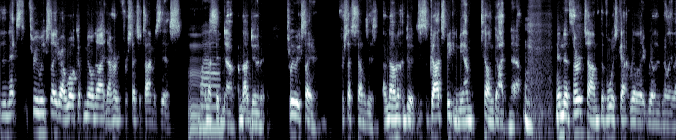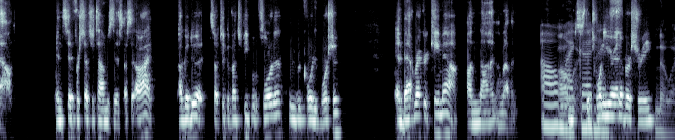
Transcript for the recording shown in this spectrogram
the next three weeks later. I woke up middle night and I heard for such a time as this, Hmm. Wow. and I said no, I'm not doing it. Three weeks later, for such a time as this, I'm not going to do it. This is God speaking to me. I'm telling God no. and the third time, the voice got really, really, really loud, and said for such a time as this. I said, all right, I'll go do it. So I took a bunch of people to Florida. We recorded worship, and that record came out on 9/11. oh, Oh, my it's It's goodness. the 20 year anniversary. no way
